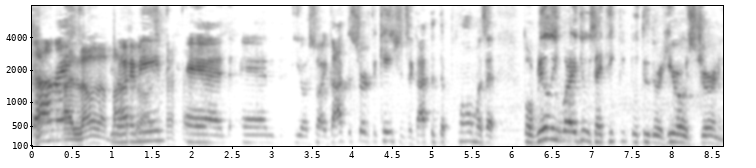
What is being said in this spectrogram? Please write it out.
guy. I love that. You know what I mean? and and you know, so I got the certifications, I got the diplomas. But really, what I do is I take people through their hero's journey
